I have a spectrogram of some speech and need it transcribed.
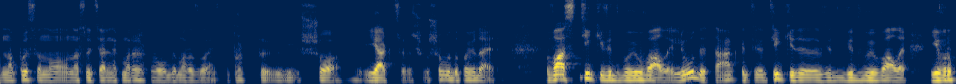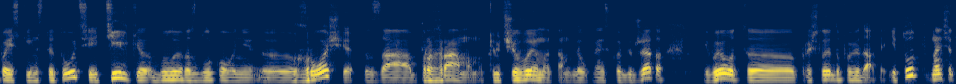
написано на соціальних мережах Володимира Зеленського. Про е, що як це? Що, ви доповідаєте? Вас тільки відвоювали люди, так тільки від, відвоювали європейські інституції, тільки були розблоковані е, гроші за програмами ключовими там для українського бюджету, і ви от е, прийшли доповідати. І тут, значить,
